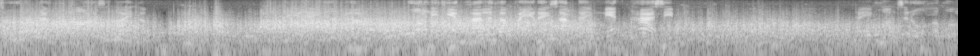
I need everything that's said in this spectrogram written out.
สู้นักเบาและสบายครับไปยังไงเด้อพี่น้องดวงนี่เทียบพันแล้วครับไปยังไงสร้างได้เม็ดห้าสิบให้พร้อมสนุกครับผม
